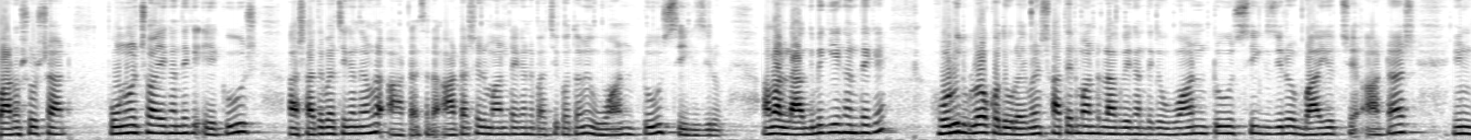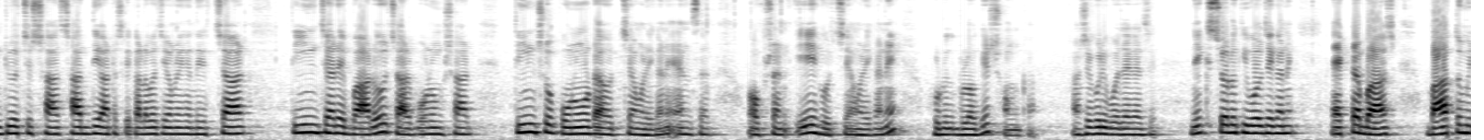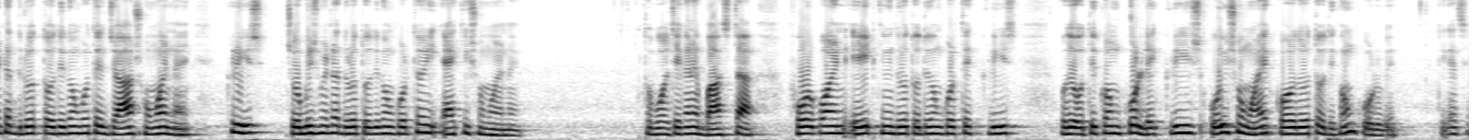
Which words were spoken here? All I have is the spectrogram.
বারোশো ষাট। পনেরো ছয় এখান থেকে একুশ, আর সাথে পাচ্ছি এখান থেকে আমরা আঠাশ। আর আঠাশের মানটা এখানে পাচ্ছি কত আমি? One two six zero. আমার লাগবে কি এখান থেকে? হলুদ ব্লক কতগুলো? মানে সাতের মানটা লাগবে এখান থেকে। One two six zero by হচ্ছে আঠাশ ইন্টু হচ্ছে সাত সাত দিয়ে আঠাশকে পাচ্ছি আমরা এখান থেকে চার, তিন, চারে বারো, চার পনেরো ষাট, তিনশো পনেরোটা হচ্ছে আমার এখানে অ্যান্সার অপশান এ হচ্ছে আমার এখানে হলুদ ব্লকের সংখ্যা। আশা করি বোঝা গেছে। নেক্সট চলো কি বলছে এখানে? একটা বাস বাহাত্তর মিটার দূরত্ব অতিক্রম করতে যা সময় নেয়, ক্রিস চব্বিশ মিটার দূরত্ব অতিক্রম করতে ওই একই সময় নেয়। তো বলছে এখানে বাসটা ফোর পয়েন্ট এইট কিমি দূরত্ব অতিক্রম করতে ক্রিস ওদের অতিক্রম করলে ক্রিস ওই সময় কত দূরত্ব অতিক্রম করবে, ঠিক আছে?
